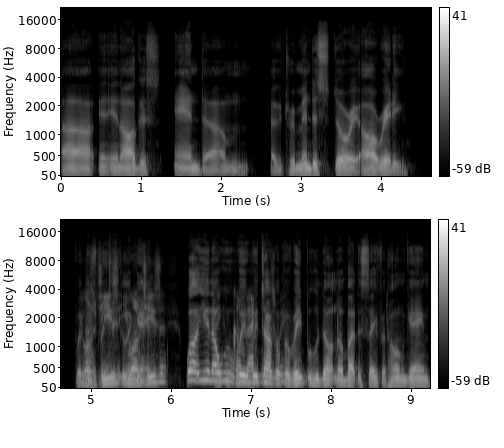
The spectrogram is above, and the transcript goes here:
uh, in, in August, and um, a tremendous story already. For You this wanna tease it? You particular wanna game. tease it? Well, you know, we, we, we talk about people who don't know about the Safe at Home game.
